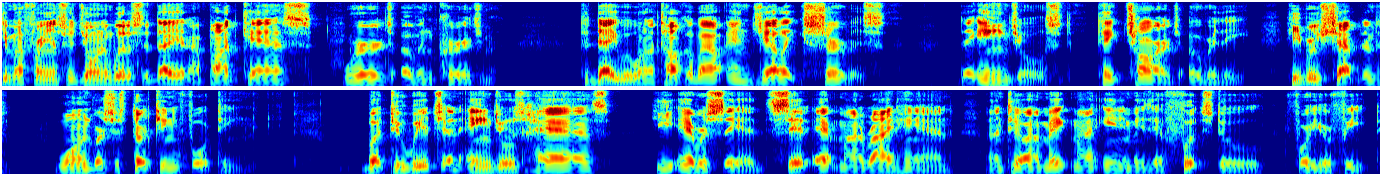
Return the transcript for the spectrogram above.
you, my friends, for joining with us today in our podcast, Words of Encouragement. Today, we want to talk about angelic service. The angels take charge over thee. Hebrews chapter 1, verses 13 and 14. But to which an angels has he ever said, Sit at my right hand until I make my enemies a footstool for your feet.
